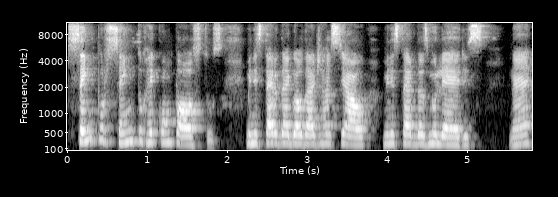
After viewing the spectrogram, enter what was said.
100% recompostos. Ministério da Igualdade Racial, Ministério das Mulheres, né?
